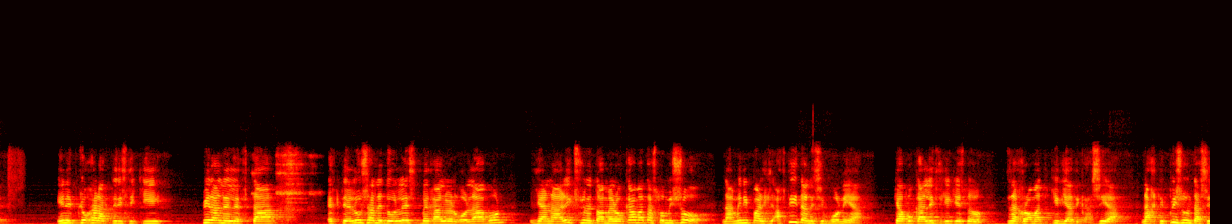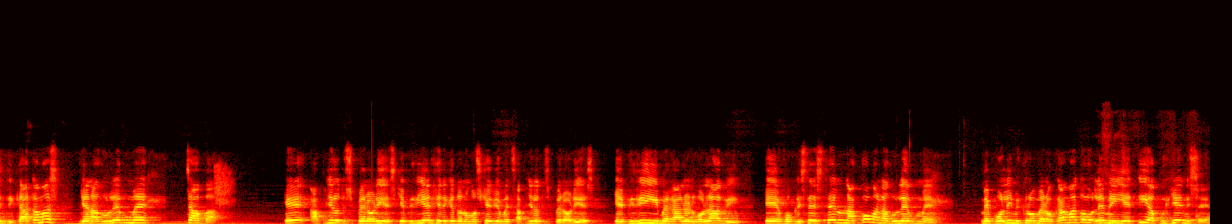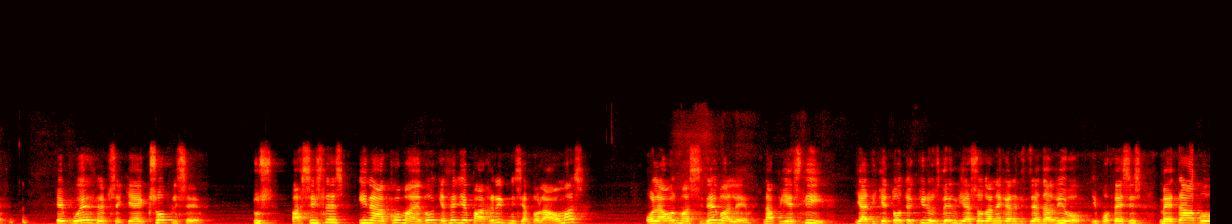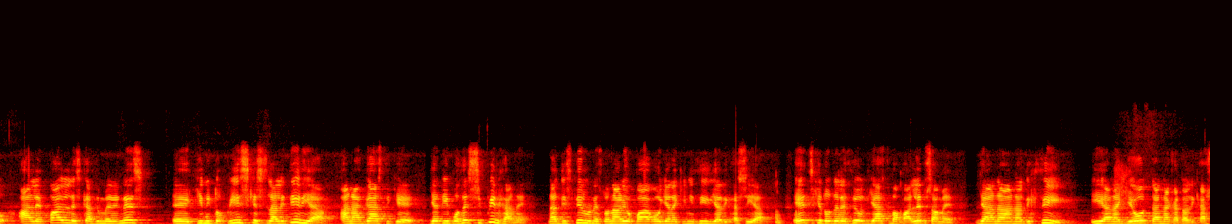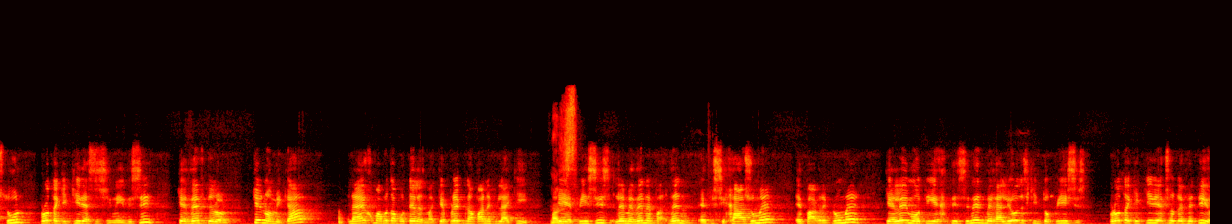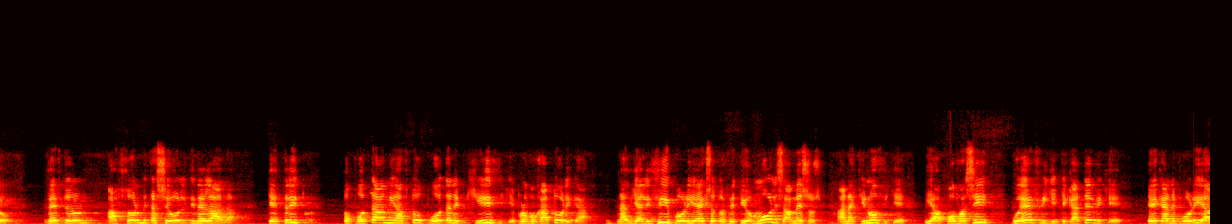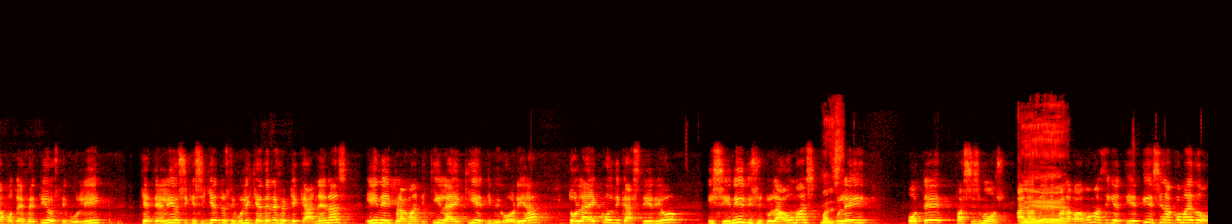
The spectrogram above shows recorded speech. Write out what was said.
είναι πιο χαρακτηριστική. Πήρανε λεφτά, εκτελούσαν εντολές μεγαλοεργολάβων για να ρίξουν τα μεροκάματα στο μισό. Να μην υπάρχει. Αυτή ήταν η συμφωνία. Και αποκαλύφθηκε και στο, στην ακροαματική διαδικασία. Να χτυπήσουν τα συνδικάτα μας για να δουλεύουμε τσάμπα. Και απλήρωτες υπερορίες. Και επειδή έρχεται και το νομοσχέδιο με τις απλήρωτες υπερορίες και επειδή οι μεγαλοεργολάβοι και οι εφοπλιστές θέλουν ακόμα να δουλεύουμε με πολύ μικρό μεροκάματο, λέμε η αιτία που γέννησε και που έθρεψε και εξόπλισε τους φασίστες είναι ακόμα εδώ και θέλει επαγρύπνηση από το λαό μας. Ο λαός μας συνέβαλε να πιεστεί γιατί και τότε ο κύριος Δένδιας όταν έκανε τις 32 υποθέσεις μετά από αλλεπάλληλες καθημερινές ε, κινητοποιήσεις και συλλαλητήρια αναγκάστηκε γιατί οι υποθέσεις υπήρχαν να τις στείλουν στον Άριο Πάγο για να κινηθεί η διαδικασία. Έτσι και το τελευταίο διάστημα παλέψαμε για να αναδειχθεί η αναγκαιότητα να καταδικαστούν πρώτα και κύρια στη συνείδηση και δεύτερον και νομικά να έχουμε αυτό το αποτέλεσμα και πρέπει να πάνε φυλακή. Μάλιστα. Και επίσης λέμε δεν, επα- δεν εφησυχάζουμε, επαγρυπνούμε και λέμε ότι οι χτεσινέ μεγαλειώδεις κινητοποιήσεις πρώτα και κύρια έξω από το εφετείο. Δεύτερον, αυθόρμητα σε όλη την Ελλάδα. Και τρίτον, το ποτάμι αυτό που όταν επιχειρήθηκε προβοκατόρικα να διαλυθεί η πορεία έξω από το εφετείο, μόλις αμέσως ανακοινώθηκε η απόφαση που έφυγε και κατέβηκε και έκανε πορεία από το εφετείο στη Βουλή και τελείωσε και η συγκέντρωση στη Βουλή και δεν έφευγε κανένας, είναι η πραγματική λαϊκή ετοιμιγορία, το λαϊκό δικαστήριο, η συνείδηση του λαού μας Μάλιστα. που λέει ποτέ φασισμός. Αλλά Κύριε- δεν επαναπαυόμαστε γιατί οι αιτίες είναι ακόμα εδώ.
